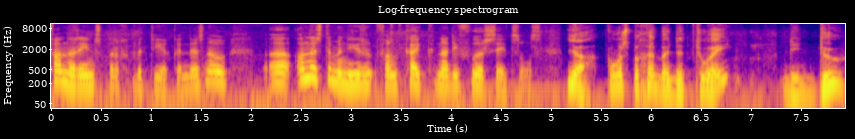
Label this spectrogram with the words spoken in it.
van Rensburg beteken. Dis nou 'n uh, anderste manier van kyk na die voorsetsels. Ja, kom ons begin by die tooi. Die do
